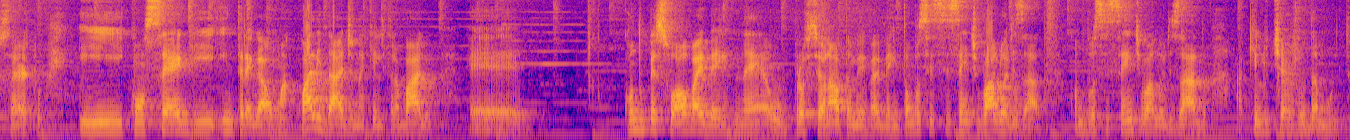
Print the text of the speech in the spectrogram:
certo? E consegue entregar uma qualidade naquele trabalho, é, quando o pessoal vai bem, né, o profissional também vai bem. Então você se sente valorizado. Quando você se sente valorizado, aquilo te ajuda muito.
